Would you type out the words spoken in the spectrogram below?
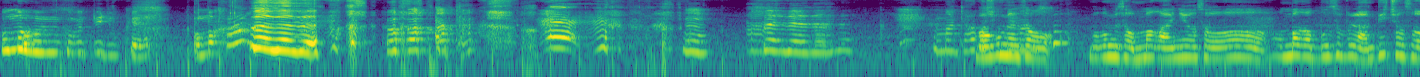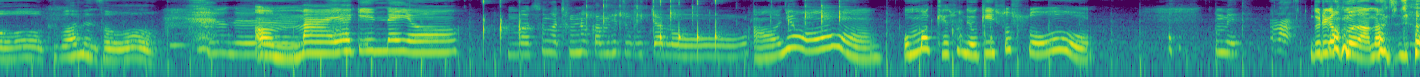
엄마 오늘 고백 빼줄게. 엄마 가? 왜 왜 왜? 응. 왜 왜 왜 왜? 엄마한테 하고 먹으면서 먹으면서 엄마가 아니어서 엄마가 모습을 안 비춰서 그거 하면서. 엄마 여기 있네요. 엄마 승아 장난감 해주고 있잖아. 아니야. 엄마 계속 여기 있었어. 엄마 누리가 한번 안아주자.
